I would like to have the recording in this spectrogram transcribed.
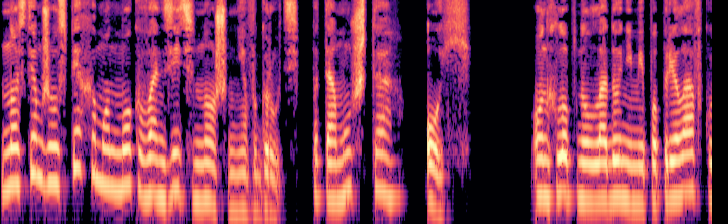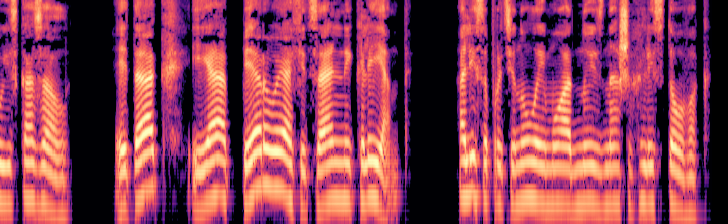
но с тем же успехом он мог вонзить нож мне в грудь, потому что... Ой. Он хлопнул ладонями по прилавку и сказал, «Итак, я первый официальный клиент». Алиса протянула ему одну из наших листовок.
